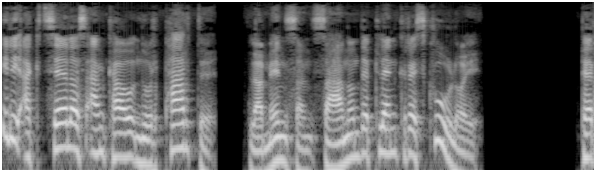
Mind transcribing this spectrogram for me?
Ili accelas ancau nur parte la mensan sanon de plen cresculoi. Per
